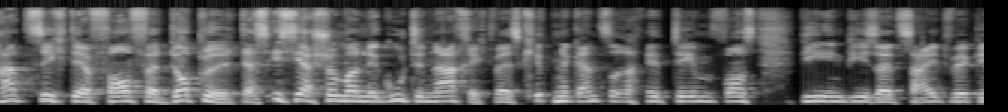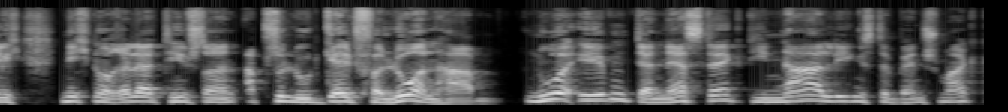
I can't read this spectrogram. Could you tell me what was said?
hat sich der Fonds verdoppelt. Das ist ja schon mal eine gute Nachricht, weil es gibt eine ganze Reihe Themenfonds, die in dieser Zeit wirklich nicht nur relativ, sondern absolut Geld verloren haben. Nur eben der Nasdaq, die naheliegendste Benchmark,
